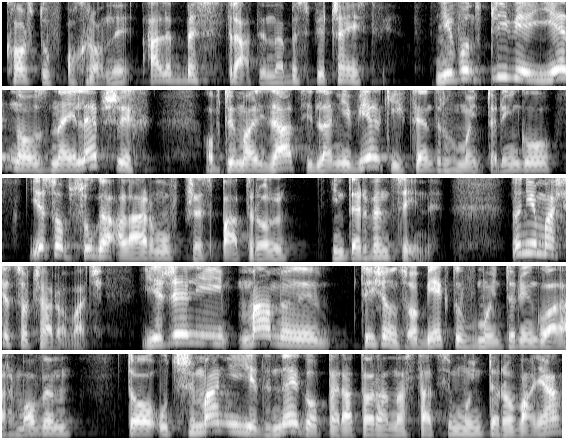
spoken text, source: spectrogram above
kosztów ochrony, ale bez straty na bezpieczeństwie. Niewątpliwie jedną z najlepszych optymalizacji dla niewielkich centrów monitoringu jest obsługa alarmów przez patrol interwencyjny. No nie ma się co czarować. Jeżeli mamy tysiąc obiektów w monitoringu alarmowym, to utrzymanie jednego operatora na stacji monitorowania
